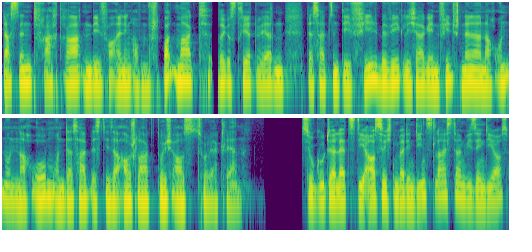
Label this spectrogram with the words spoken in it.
Das sind Frachtraten, die vor allen Dingen auf dem Spotmarkt registriert werden. Deshalb sind die viel beweglicher, gehen viel schneller nach unten und nach oben und deshalb ist dieser Ausschlag durchaus zu erklären. Zu guter Letzt die Aussichten bei den Dienstleistern, wie sehen die aus?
